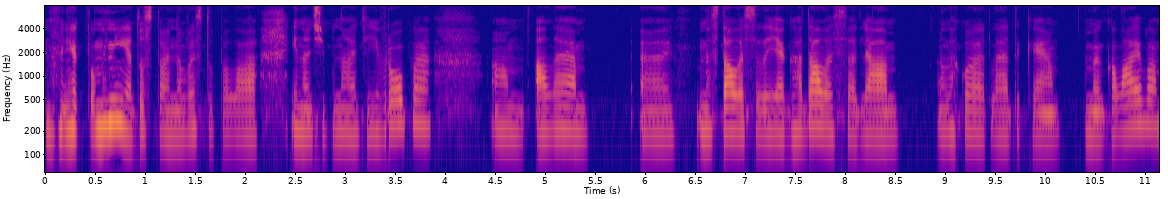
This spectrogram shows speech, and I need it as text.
як по мені, я достойно виступила і на чемпіонаті Європи, ем, але е, не сталося, як гадалося, для легкої атлетики Миколаєва.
